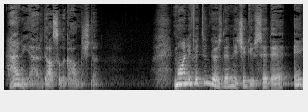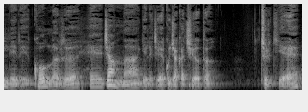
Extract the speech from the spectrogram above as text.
her yerde asılı kalmıştı. Muhalefetin gözlerinin içi gülse de elleri, kolları heyecanla geleceğe kucak açıyordu. Türkiye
